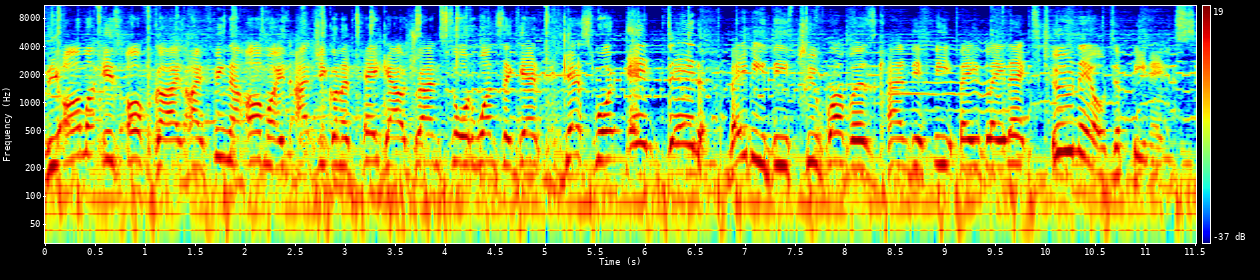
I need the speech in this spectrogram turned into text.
The armor is off, guys. I think that armor is actually going to take out Dran Sword once again. Guess what? It did! Maybe these two brothers can defeat Beyblade X 2-0 to Phoenix.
